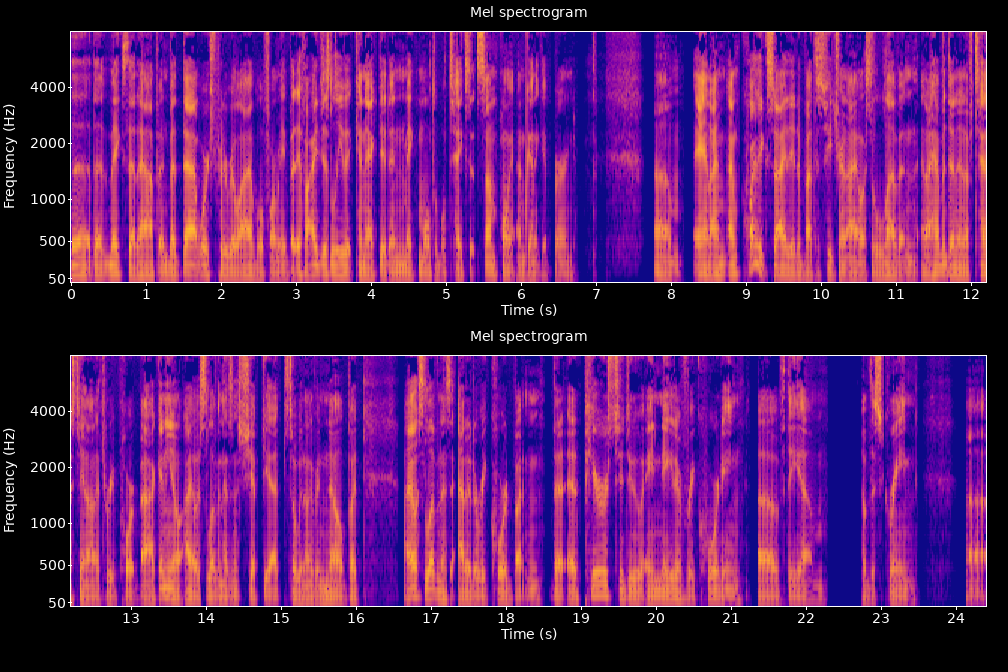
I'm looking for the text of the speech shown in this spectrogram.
uh, that makes that happen. But that works pretty reliable for me. But if I just leave it connected and make multiple takes, at some point I'm going to get burned. Um, and I'm I'm quite excited about this feature in iOS 11, and I haven't done enough testing on it to report back. And you know, iOS 11 hasn't shipped yet, so we don't even know. But iOS 11 has added a record button that appears to do a native recording of the um, of the screen uh,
